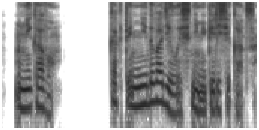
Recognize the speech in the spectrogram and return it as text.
— никого. Как-то не доводилось с ними пересекаться.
